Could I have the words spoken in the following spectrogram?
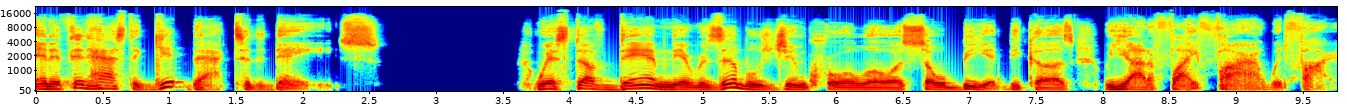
And if it has to get back to the days where stuff damn near resembles Jim Crow laws, so be it, because we got to fight fire with fire.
